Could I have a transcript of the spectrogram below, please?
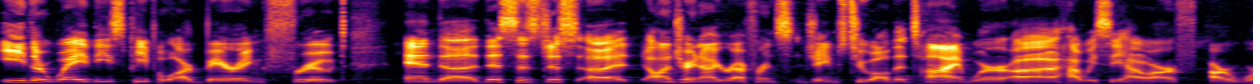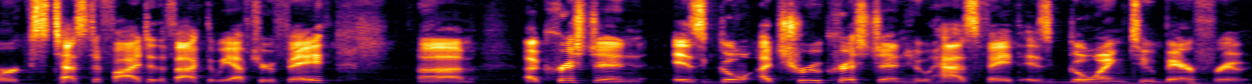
either way these people are bearing fruit and uh, this is just uh, Andre and I reference James 2 all the time, where uh, how we see how our our works testify to the fact that we have true faith. Um, a Christian is go a true Christian who has faith is going to bear fruit.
